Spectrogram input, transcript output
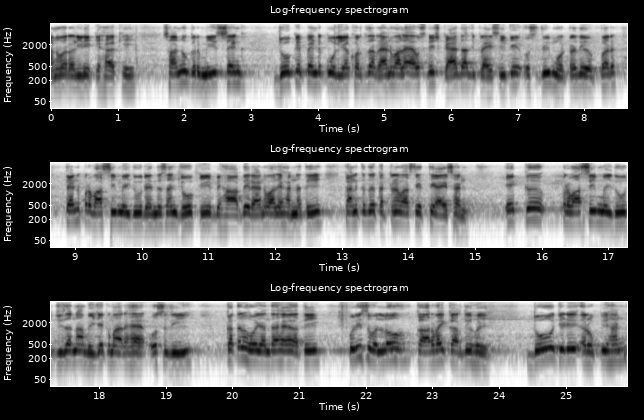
ਅਨਵਰ ਅਲੀ ਨੇ ਕਿਹਾ ਕਿ ਸਾਨੂੰ ਗੁਰਮੀਤ ਸਿੰਘ, ਜੋ ਕਿ ਪਿੰਡ ਘੋਲੀਆ ਖੁਰਦ ਦਾ ਰਹਿਣ ਵਾਲਾ ਹੈ, ਉਸਨੇ ਸ਼ਿਕਾਇਤ ਦਰਜ ਕਰਾਈ ਸੀ ਕਿ ਉਸ ਦੀ ਮੋਟਰ ਦੇ ਉੱਪਰ ਤਿੰਨ ਪ੍ਰਵਾਸੀ ਮਜ਼ਦੂਰ ਰਹਿੰਦੇ ਸਨ, ਜੋ ਕਿ ਬਿਹਾਰ ਦੇ ਰਹਿਣ ਵਾਲੇ ਹਨ ਅਤੇ ਕਣਕ ਦੇ ਕੱਟਣ ਵਾਸਤੇ ਇੱਥੇ ਆਏ ਸਨ। ਇੱਕ ਪ੍ਰਵਾਸੀ ਮਜ਼ਦੂਰ ਜਿਹਦਾ ਨਾਮ ਵਿਜੇ ਕੁਮਾਰ ਹੈ ਉਸ ਦੀ ਕਤਲ ਹੋ ਜਾਂਦਾ ਹੈ ਅਤੇ ਪੁਲਿਸ ਵੱਲੋਂ ਕਾਰਵਾਈ ਕਰਦੇ ਹੋਏ ਦੋ ਜਿਹੜੇ ਆਰੋਪੀ ਹਨ,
